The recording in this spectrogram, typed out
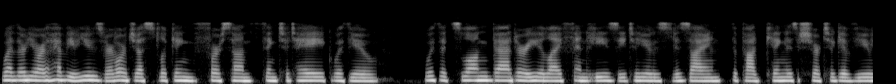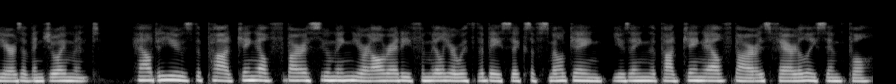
Whether you're a heavy user or just looking for something to take with you. With its long battery life and easy to use design, the Podking is sure to give you years of enjoyment. How to use the Podking Elf Bar Assuming you're already familiar with the basics of smoking, using the Podking Elf Bar is fairly simple.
